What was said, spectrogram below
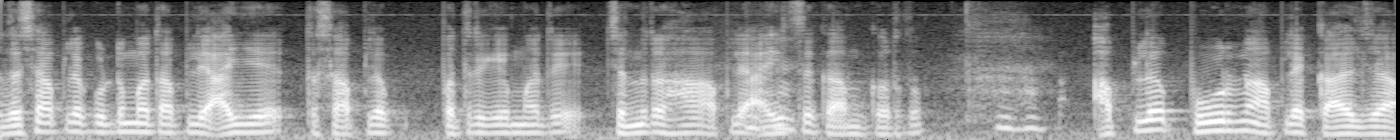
जसे आपल्या कुटुंबात आपली आई आहे तसं आपल्या पत्रिकेमध्ये चंद्र हा आपल्या आईचं काम करतो. आपलं पूर्ण आपल्या काळजा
